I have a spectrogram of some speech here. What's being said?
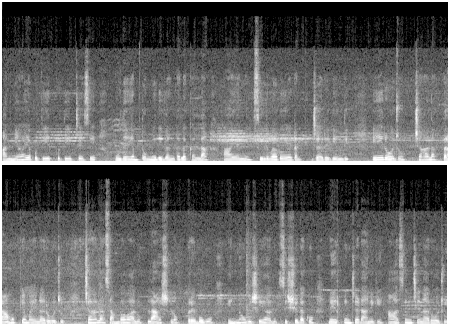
అన్యాయపు తీర్పు తీర్చేసి ఉదయం తొమ్మిది గంటల కల్లా ఆయన్ని సిలువ వేయటం జరిగింది. ఈరోజు చాలా ప్రాముఖ్యమైన రోజు. చాలా సంభవాలు లాస్ట్లో ప్రభువు ఎన్నో విషయాలు శిష్యులకు నేర్పించడానికి ఆశించిన రోజు.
